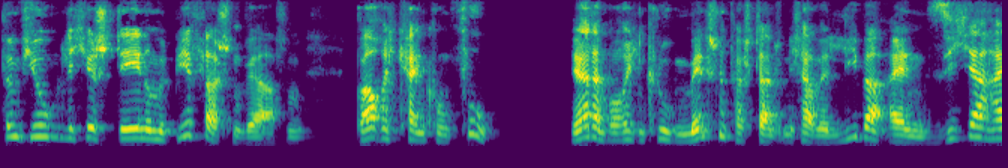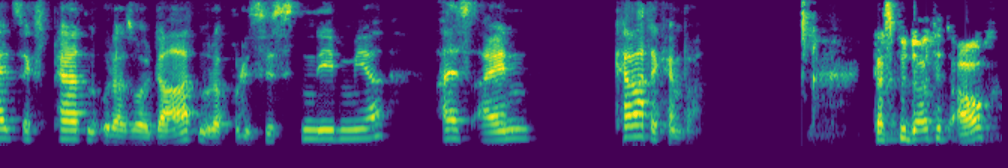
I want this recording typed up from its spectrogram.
fünf Jugendliche stehen und mit Bierflaschen werfen, brauche ich keinen Kung Fu. Ja, dann brauche ich einen klugen Menschenverstand und ich habe lieber einen Sicherheitsexperten oder Soldaten oder Polizisten neben mir als einen Karatekämpfer. Das bedeutet auch,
